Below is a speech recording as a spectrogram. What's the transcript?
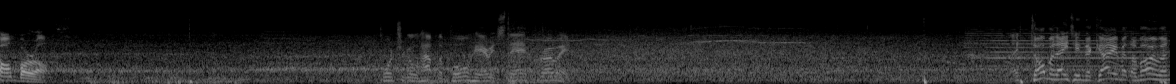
Kombarov. Portugal have the ball here. It's their throw-in. They're dominating the game at the moment.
